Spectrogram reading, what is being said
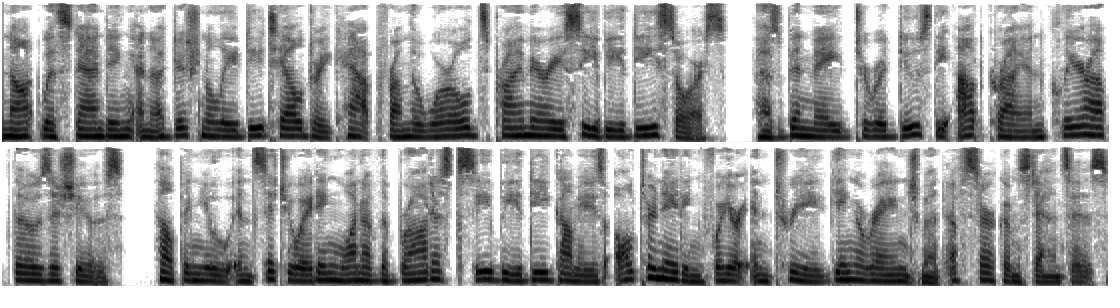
notwithstanding an additionally detailed recap from the world's primary CBD source, has been made to reduce the outcry and clear up those issues helping you in situating one of the broadest CBD gummies alternating for your intriguing arrangement of circumstances.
